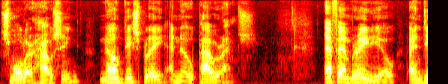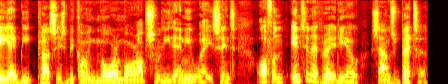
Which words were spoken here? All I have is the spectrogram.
smaller housing, no display and no power amps. FM radio and DAB Plus is becoming more and more obsolete anyway since often internet radio sounds better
